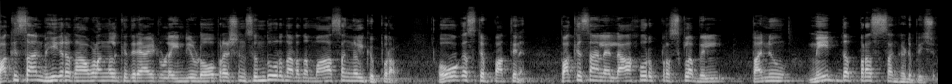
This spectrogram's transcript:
പാകിസ്ഥാൻ ഭീകര താവളങ്ങൾക്കെതിരായിട്ടുള്ള ഇന്ത്യയുടെ ഓപ്പറേഷൻ സിന്ദൂർ നടന്ന മാസങ്ങൾക്കിപ്പുറം ഓഗസ്റ്റ് പത്തിന് പാകിസ്ഥാനിലെ ലാഹോർ പ്രസ് ക്ലബിൽ പന്നു മീറ്റ് ദ പ്രസ് സംഘടിപ്പിച്ചു.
